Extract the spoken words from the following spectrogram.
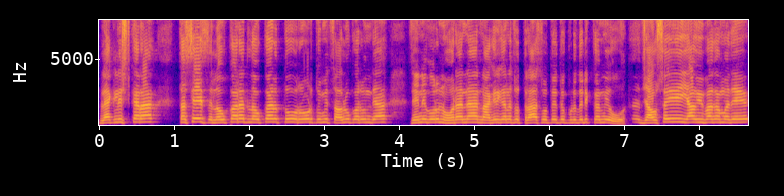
ब्लॅकलिस्ट करा. तसेच लवकरात लवकर तो रोड तुम्ही चालू करून द्या. जेणेकरून होणाऱ्या नागरिकांना जो त्रास होतोय तो कुठेतरी कमी होऊ. जावसाई या विभागामध्ये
